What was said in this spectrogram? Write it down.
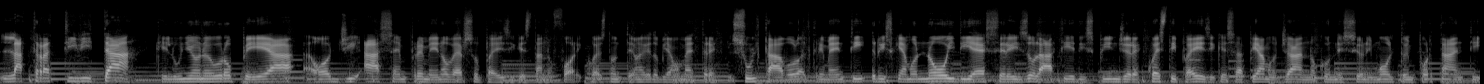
l'attrattività che l'Unione Europea oggi ha sempre meno verso paesi che stanno fuori. Questo è un tema che dobbiamo mettere sul tavolo, altrimenti rischiamo noi di essere isolati e di spingere questi paesi che sappiamo già hanno connessioni molto importanti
